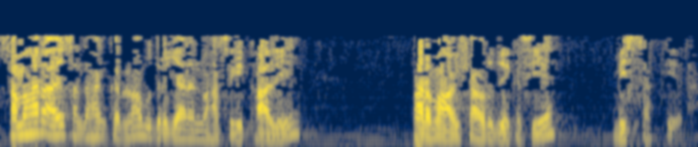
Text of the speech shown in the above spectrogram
සමහර අය සඳහන් කරනවා බුදුරජාණන් වහන්සේගේ කාලේ පරමායුෂ අවුරුදු 120ක් කියලා.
